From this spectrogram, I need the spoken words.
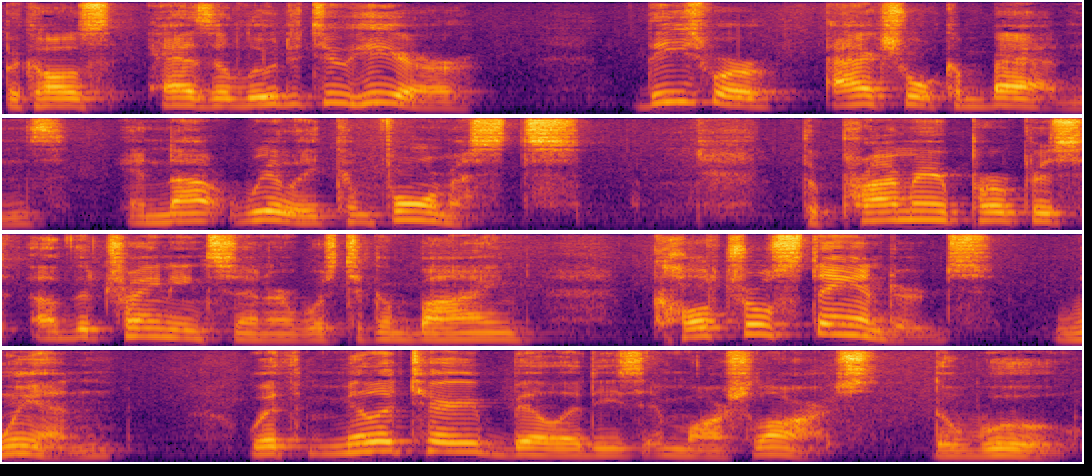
Because, as alluded to here, these were actual combatants and not really conformists. The primary purpose of the training center was to combine cultural standards, Wen, with military abilities in martial arts, the Wu.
